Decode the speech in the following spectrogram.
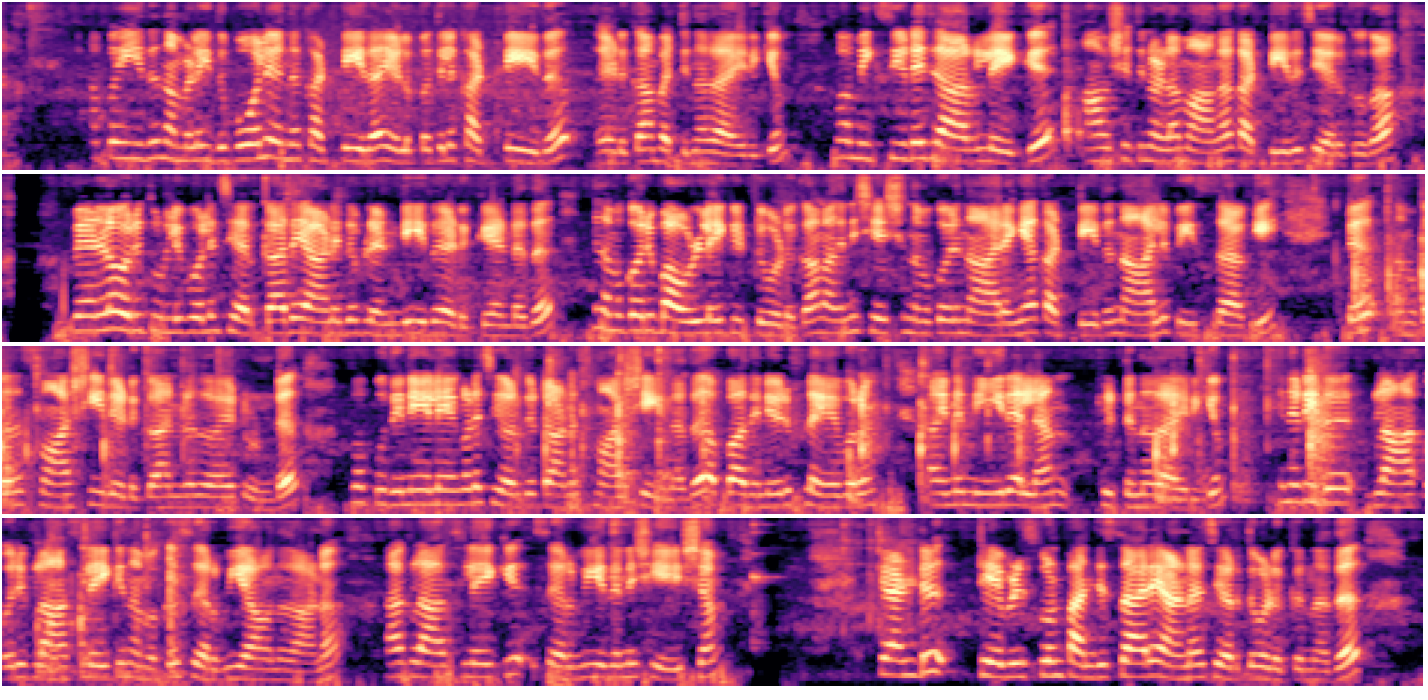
അപ്പോൾ ഇത് നമ്മൾ ഇതുപോലെ ഒന്ന് കട്ട് ചെയ്താൽ എളുപ്പത്തിൽ കട്ട് ചെയ്ത് എടുക്കാൻ പറ്റുന്നതായിരിക്കും. അപ്പോൾ മിക്സിയുടെ ജാറിലേക്ക് ആവശ്യത്തിനുള്ള മാങ്ങ കട്ട് ചെയ്ത് ചേർക്കുക. വെള്ളം ഒരു തുള്ളി പോലും ചേർക്കാതെയാണ് ഇത് ബ്ലെൻഡ് ചെയ്ത് എടുക്കേണ്ടത്. നമുക്കൊരു ബൗളിലേക്ക് ഇട്ട് കൊടുക്കാം. അതിനുശേഷം നമുക്കൊരു നാരങ്ങ കട്ട് ചെയ്ത് നാല് പീസാക്കി ഇട്ട് നമുക്കത് സ്മാഷ് ചെയ്തെടുക്കാനുള്ളതായിട്ടുണ്ട്. അപ്പോൾ പുതിനയിലയും കൂടെ ചേർത്തിട്ടാണ് സ്മാഷ് ചെയ്യുന്നത്. അപ്പോൾ അതിന്റെ ഒരു ഫ്ലേവറും അതിന്റെ നീരെല്ലാം കിട്ടുന്നതായിരിക്കും. എന്നിട്ട് ഇത് ഗ്ലാ ഒരു ഗ്ലാസ്സിലേക്ക് നമുക്ക് സെർവ് ചെയ്യാവുന്നതാണ്. ആ ഗ്ലാസ്സിലേക്ക് സെർവ് ചെയ്തതിന് ശേഷം രണ്ട് ടേബിൾ സ്പൂൺ പഞ്ചസാരയാണ് ചേർത്ത് കൊടുക്കുന്നത്.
